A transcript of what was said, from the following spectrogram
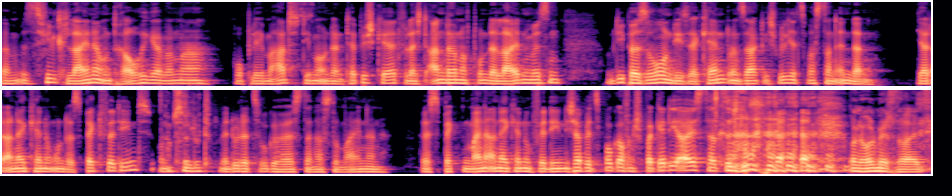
Ähm, es ist viel kleiner und trauriger, wenn man Probleme hat, die man unter den Teppich kehrt, vielleicht andere noch drunter leiden müssen. Und die Person, die es erkennt und sagt, ich will jetzt was dann ändern, die hat Anerkennung und Respekt verdient. Und Absolut. Wenn du dazu gehörst, dann hast du meinen Respekt und meine Anerkennung verdienen. Ich habe jetzt Bock auf ein Spaghetti-Eis tatsächlich und hol mir das jetzt.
